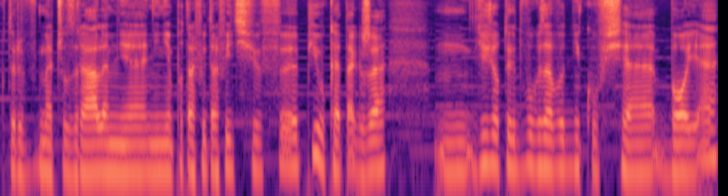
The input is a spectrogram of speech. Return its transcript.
który w meczu z Realem nie, nie, nie potrafił trafić w piłkę, także mm, gdzieś o tych dwóch zawodników się boję.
